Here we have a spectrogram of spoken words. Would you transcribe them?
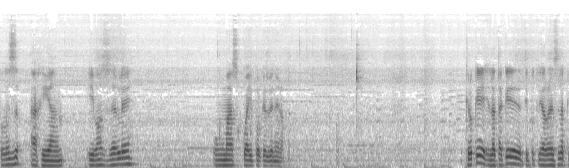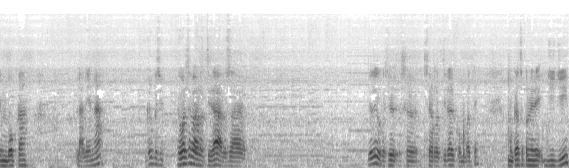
Pues a Gian y vamos a hacerle un más ahí porque es veneno. Creo que el ataque de tipo tierra es la que invoca la arena. Creo que sí. Igual se va a retirar, o sea. Yo digo que sí, se, retira el combate. Como que vas a poner GG.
